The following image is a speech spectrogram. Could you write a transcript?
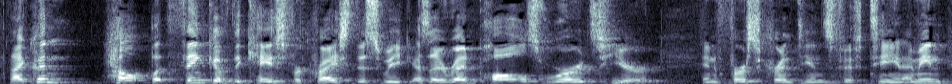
And I couldn't help but think of the case for Christ this week as I read Paul's words here in 1 Corinthians 15. I mean,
